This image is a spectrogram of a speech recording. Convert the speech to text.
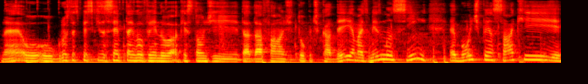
Né? O, o grosso das pesquisas sempre está envolvendo a questão de, da, da fauna de topo de cadeia, mas mesmo assim é bom de pensar que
